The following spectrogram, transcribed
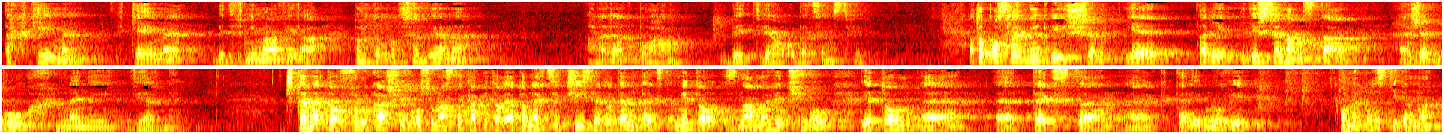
tak chtějme, chtějme být vnímaví a proto potřebujeme hledat Boha, být v jeho obecenství. A to poslední, když je tady, když se nám zdá, že Bůh není věrný. Čteme to v Lukáši v 18. kapitole, já to nechci číst jako ten text, my to známe většinou. Je to eh, eh, text, eh, který mluví o nepoctivém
